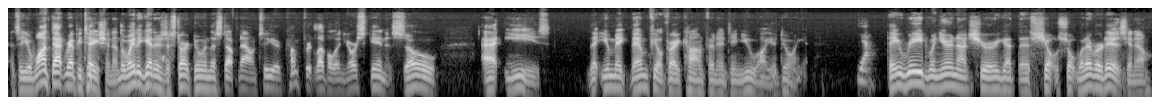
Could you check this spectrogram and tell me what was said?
And so you want that reputation, and the way to get it is to start doing this stuff now until your comfort level and your skin is so at ease that you make them feel very confident in you while you're doing it. Yeah. They read when you're not sure. You got the show, show whatever it is, you know.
